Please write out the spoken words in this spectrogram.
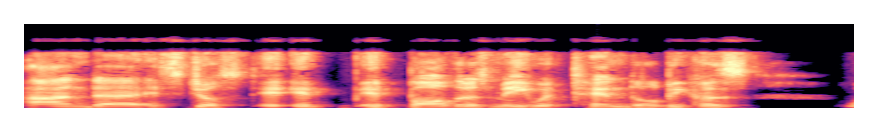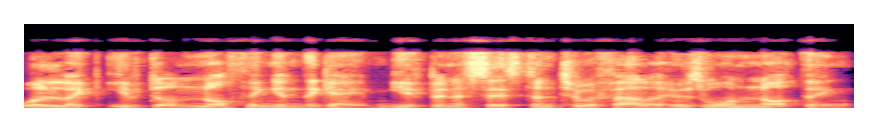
and uh, it's just it, it it bothers me with Tindall because well, like you've done nothing in the game. You've been assistant to a fella who's won nothing,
